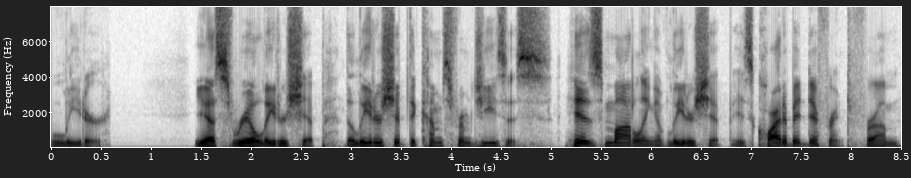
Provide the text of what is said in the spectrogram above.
leader. Yes, real leadership, the leadership that comes from Jesus. His modeling of leadership is quite a bit different from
